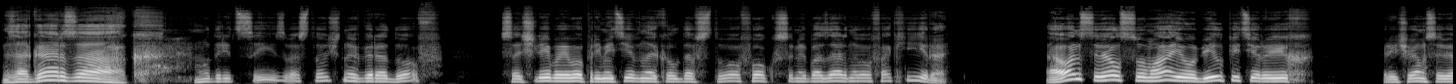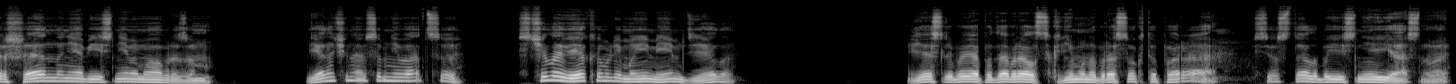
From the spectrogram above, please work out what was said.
Загарзак, мудрецы из восточных городов сочли бы его примитивное колдовство фокусами базарного факира. А он свел с ума и убил пятерых, причем совершенно необъяснимым образом. Я начинаю сомневаться, с человеком ли мы имеем дело. Если бы я подобрался к нему на бросок топора, все стало бы яснее ясного,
